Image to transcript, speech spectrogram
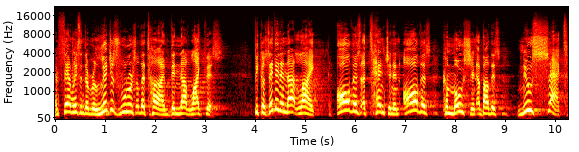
And families and the religious rulers of the time did not like this because they did not like all this attention and all this commotion about this new sect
